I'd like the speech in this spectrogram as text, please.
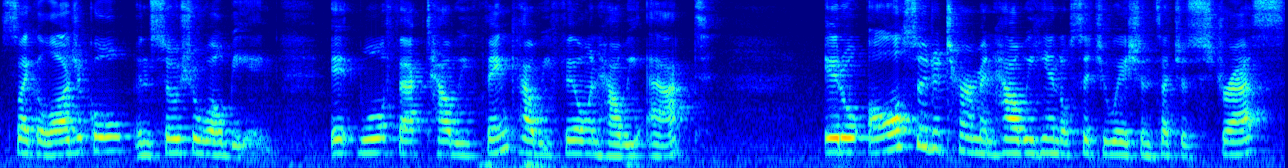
psychological, and social well-being. It will affect how we think, how we feel, and how we act. It'll also determine how we handle situations such as stress,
